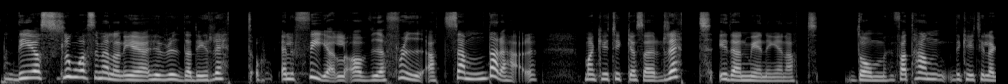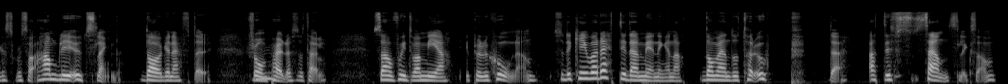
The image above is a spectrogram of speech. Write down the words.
det jag slås emellan är huruvida det är rätt och, eller fel av Via Free att sända det här. Man kan ju tycka så här, rätt i den meningen att de, för att han, det kan ju tilläggas också, han blir utslängd dagen efter från Mm. Paradise Hotel. Så han får inte vara med i produktionen. Så det kan ju vara rätt i den meningen att de ändå tar upp det. Att det sänds liksom.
